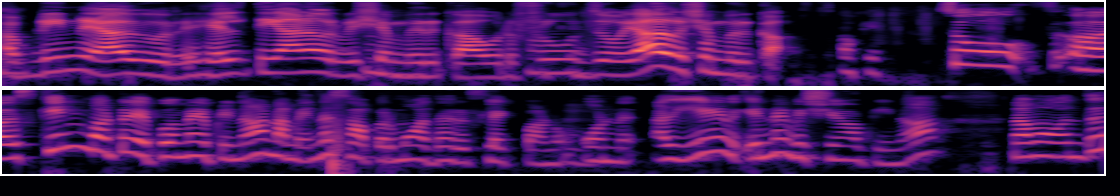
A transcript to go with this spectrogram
அப்படின்னு ஏதாவது ஒரு ஹெல்த்தியான ஒரு விஷயம். இருக்கா? ஒரு ஃப்ரூட்ஸோ ஏதாவது விஷயம் இருக்கா? ஸோ ஸ்கின் uh, மட்டும் எப்போவுமே எப்படின்னா நம்ம என்ன சாப்பிட்றோமோ அதை ரிஃப்ளெக்ட் பண்ணும். ஒன்று அது ஏன் என்ன விஷயம் அப்படின்னா நம்ம வந்து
